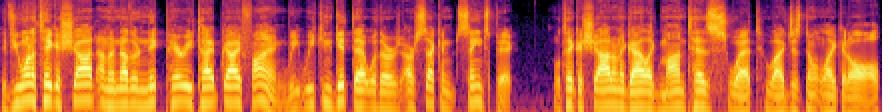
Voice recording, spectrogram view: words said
If you want to take a shot on another Nick Perry type guy, fine. We, we can get that with our, our second Saints pick. We'll take a shot on a guy like Montez Sweat, who I just don't like at all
